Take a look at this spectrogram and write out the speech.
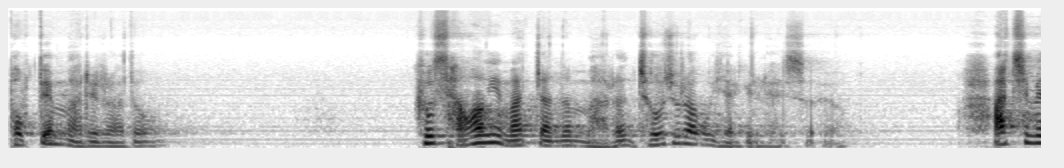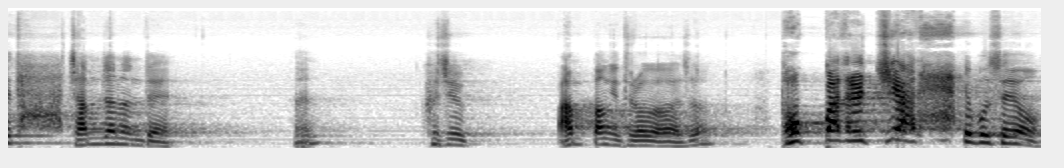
복된 말이라도 그 상황에 맞지 않는 말은 저주라고 이야기를 했어요. 아침에 다 잠자는데 그저 안방에 들어가서 복 받을지어다 해보세요.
